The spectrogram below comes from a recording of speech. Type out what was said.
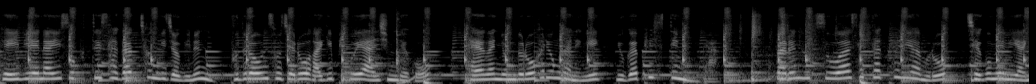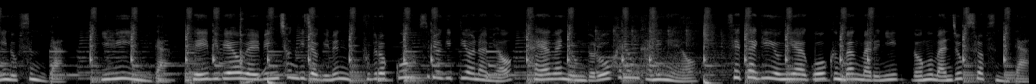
베이비앤아이 소프트 사각 청기저귀는 부드러운 소재로 아기 피부에 안심되고 다양한 용도로 활용 가능해 육아 필수템입니다. 빠른 흡수와 세탁 편리함으로 재구매 의향이 높습니다. 2위입니다. 베이비베어 웰빙 청기저귀는 부드럽고 흡수력이 뛰어나며 다양한 용도로 활용 가능해요. 세탁이 용이하고 금방 마르니 너무 만족스럽습니다.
